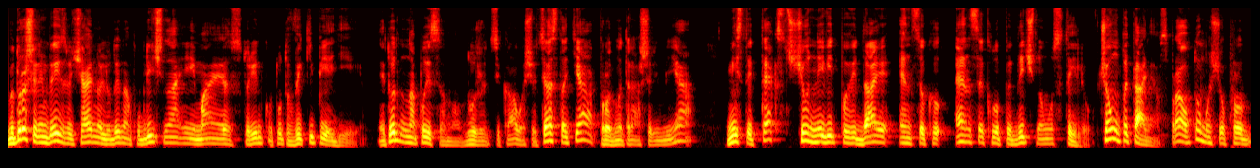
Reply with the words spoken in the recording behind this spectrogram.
Дмитро Шерембей, звичайно, людина публічна і має сторінку тут в Вікіпедії. І тут написано дуже цікаво, що ця стаття про Дмитра Шеремія містить текст, що не відповідає енцикло- енциклопедичному стилю. В чому питання? Справа в тому, що про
